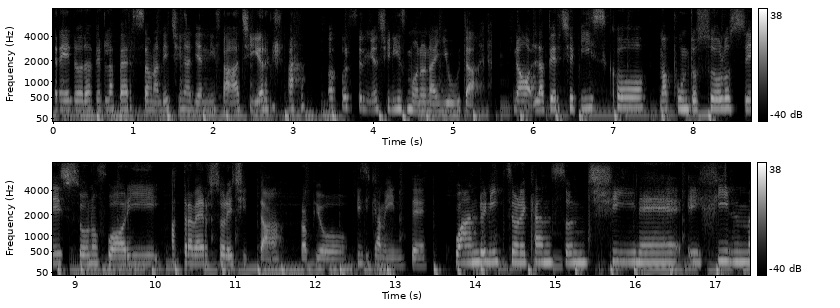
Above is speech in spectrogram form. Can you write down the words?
Credo di averla persa una decina di anni fa circa, ma forse il mio cinismo non aiuta. No, la percepisco, ma appunto solo se sono fuori attraverso le città, proprio fisicamente. Quando iniziano le canzoncine e i film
